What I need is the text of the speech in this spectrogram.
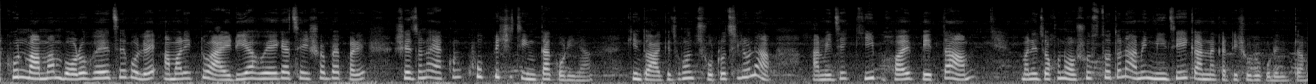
এখন মামাম বড় হয়েছে বলে আমার একটু আইডিয়া হয়ে গেছে এইসব ব্যাপারে, সেজন্য এখন খুব বেশি চিন্তা করি না। কিন্তু আগে যখন ছোট ছিল না, আমি যে কি ভয় পেতাম মানে যখন অসুস্থ হতো না, আমি নিজেই কান্নাকাটি শুরু করে দিতাম।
